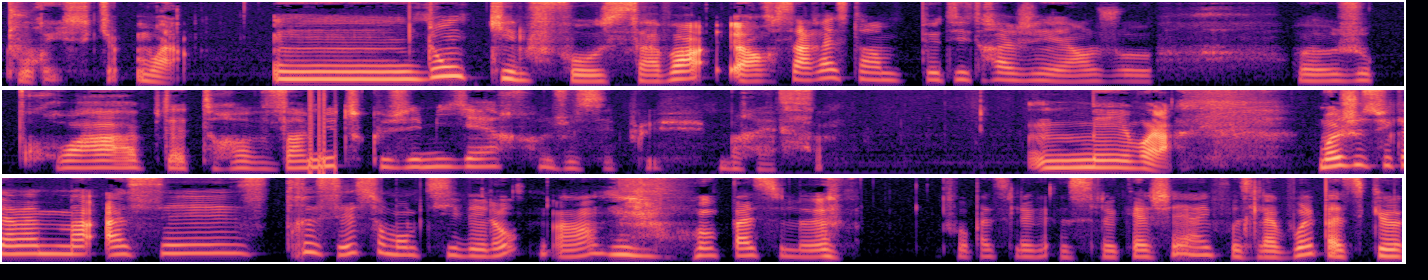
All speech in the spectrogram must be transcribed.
Tout risque. Voilà. Hum, donc il faut savoir. Alors ça reste un petit trajet. hein, je, euh, je crois peut-être 20 minutes que j'ai mis hier, je sais plus. Bref. Mais voilà. Moi, je suis quand même assez stressée sur mon petit vélo. Hein. Il faut pas se le, faut pas se le, se le cacher, hein, il faut se l'avouer parce que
